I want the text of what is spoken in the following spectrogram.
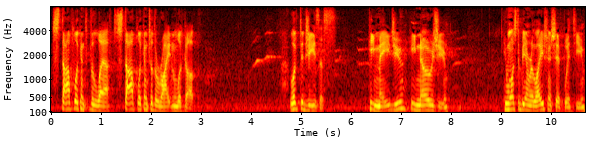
Stop looking to the left, stop looking to the right, and look up. Look to Jesus. He made you, He knows you, He wants to be in relationship with you.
